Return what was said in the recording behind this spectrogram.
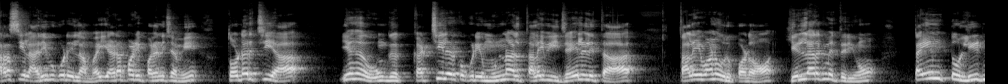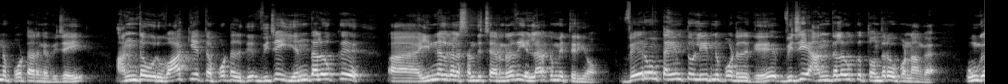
அரசியல் அறிவு கூட இல்லாம எடப்பாடி பழனிசாமி தொடர்ச்சியா ஏங்க உங்க கட்சியில் இருக்கக்கூடிய முன்னாள் தலைவி ஜெயலலிதா தலைவான ஒரு படம் எல்லாருக்குமே தெரியும். டைம் டு லீட்னு போட்டாருங்க விஜய். அந்த ஒரு வாக்கியத்தை போட்டதுக்கு விஜய் எந்த அளவுக்கு இன்னல்களை சந்திச்சாருன்றது எல்லாருக்குமே தெரியும். வெறும் டைம் டு லீட்னு போட்டதுக்கு விஜய் அந்த அளவுக்கு தொந்தரவு பண்ணாங்க. உங்க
